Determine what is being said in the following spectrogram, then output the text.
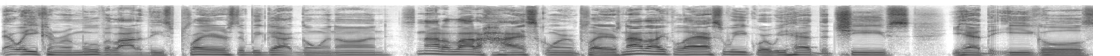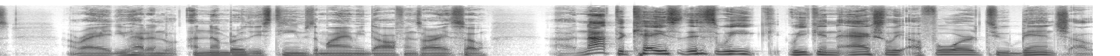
That way you can remove a lot of these players that we got going on. It's not a lot of high scoring players. Not like last week where we had the Chiefs, you had the Eagles, All right. You had a, a number of these teams, the Miami Dolphins. All right. So, uh, not the case this week. We can actually afford to bench a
